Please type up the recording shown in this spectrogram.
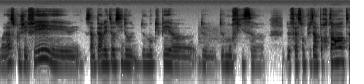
voilà ce que j'ai fait. Et ça me permettait aussi de, de m'occuper de, de, mon fils de façon plus importante.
